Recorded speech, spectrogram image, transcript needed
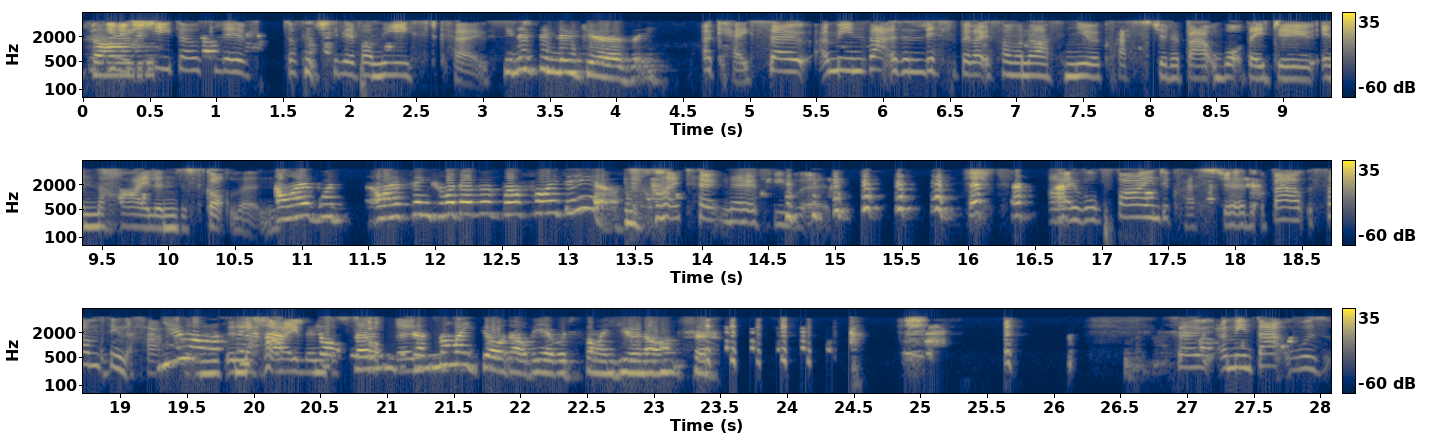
So but, you know she does live doesn't she live on the east coast she lives in New Jersey. Okay, so I mean that is a little bit like someone asking you a question about what they do in the Highlands of Scotland. I would, I think I'd have a rough idea. I don't know if you would. I will find a question about something that happens in the Highlands of Scotland, Scotland. and my God, I'll be able to find you an answer. So I mean that was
